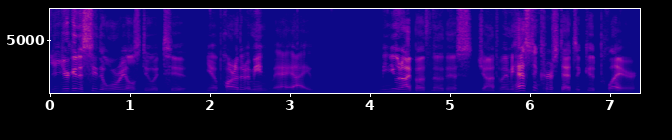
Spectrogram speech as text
You're going to see the Orioles do it too. You know, part of the. I mean, I, I mean, you and I both know this, Jonathan. I mean, Heston Kjerstad's a good player,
